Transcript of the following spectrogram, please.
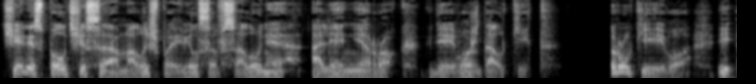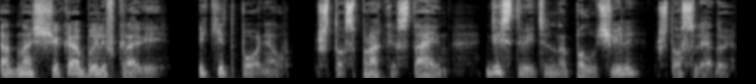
Через полчаса малыш появился в салоне «Оленья Рог», где его ждал Кит. Руки его и одна щека были в крови и Кит понял, что Спрак и Стайн действительно получили, что следует.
